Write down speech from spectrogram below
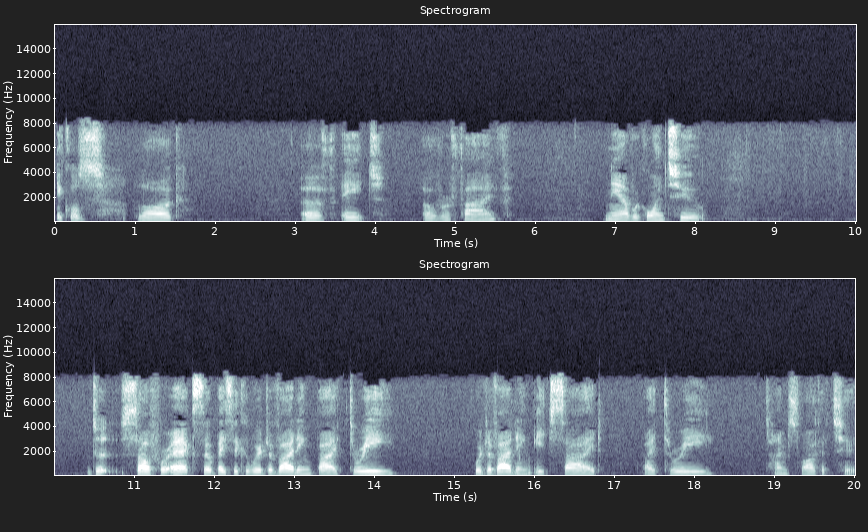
equals log of 8 over 5 now we're going to solve for x. So basically we're dividing by 3. We're dividing each side by 3 times log of 2.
